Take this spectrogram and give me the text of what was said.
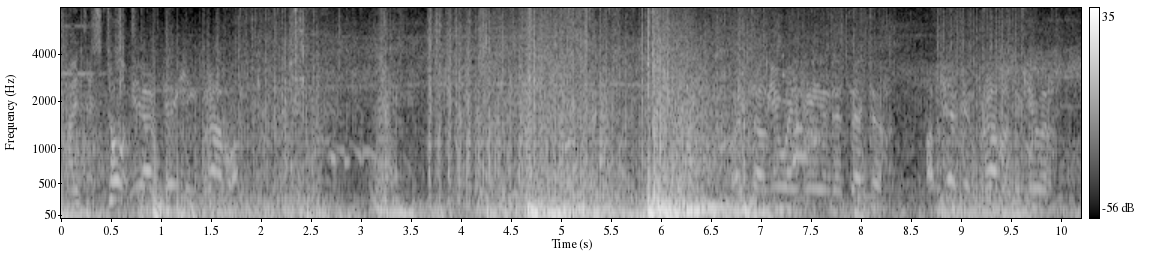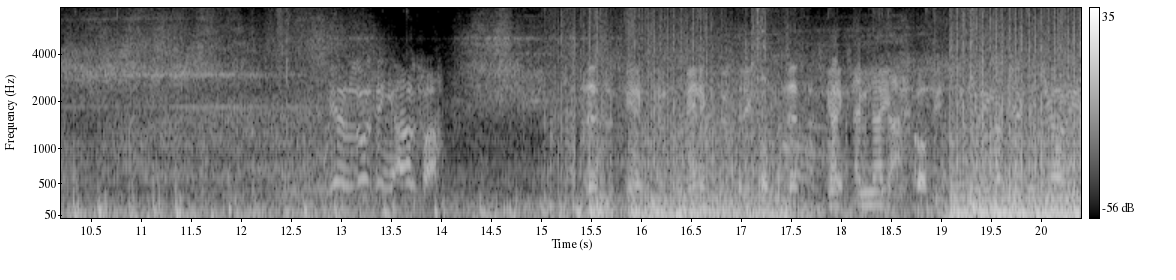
Find us tot. We are taking Bravo. Hostile UAV in the sector. Objective Bravo secure. We are losing Alpha. 2-3, copy. This is Phoenix 2-3, another. copy. Securing objective Charlie.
